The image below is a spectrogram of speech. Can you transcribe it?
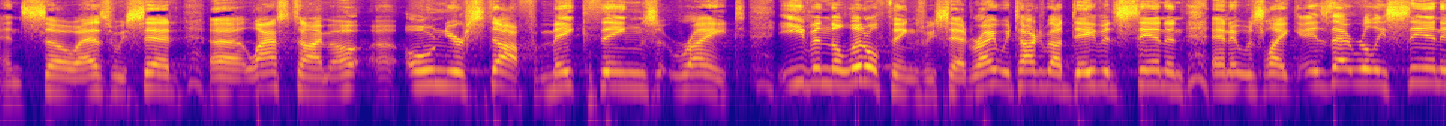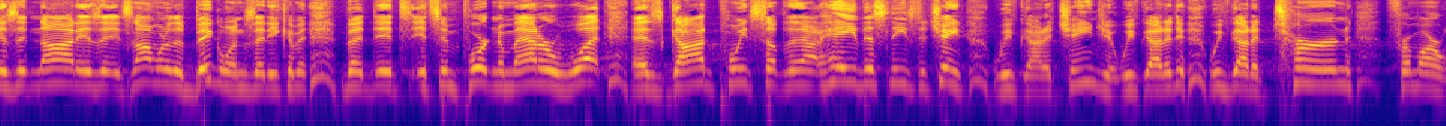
And so, as we said uh, last time, uh, own your stuff, make things right. Even the little things we said, right? We talked about David's sin, and, and it was like, is that really sin? Is it not? Is it, it's not one of the big ones that he committed, but it's, it's important no matter what, as God points something out, hey, this needs to change. We've got to change it. We've got to do, we've got to turn from our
